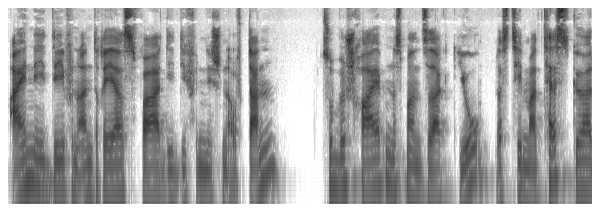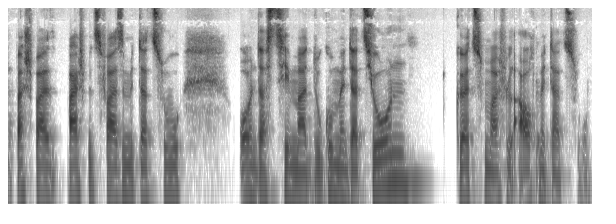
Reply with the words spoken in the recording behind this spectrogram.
Eine Idee von Andreas war, die Definition of Done zu beschreiben, dass man sagt, jo, das Thema Test gehört beispielsweise mit dazu und das Thema Dokumentation gehört zum Beispiel auch mit dazu.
